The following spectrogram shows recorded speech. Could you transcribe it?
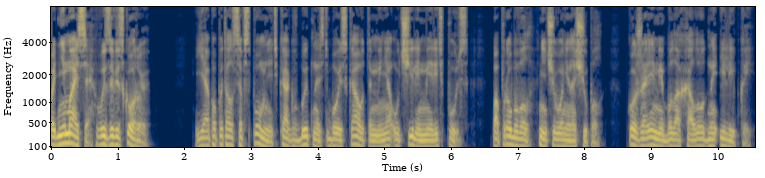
«Поднимайся, вызови скорую!» Я попытался вспомнить, как в бытность бойскаутом меня учили мерить пульс. Попробовал, ничего не нащупал. Кожа Эми была холодной и липкой.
